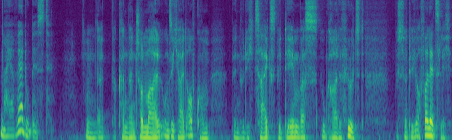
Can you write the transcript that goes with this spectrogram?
naja, wer du bist. Hm, da, da kann dann schon mal Unsicherheit aufkommen, wenn du dich zeigst mit dem, was du gerade fühlst. Du bist natürlich auch verletzlich.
